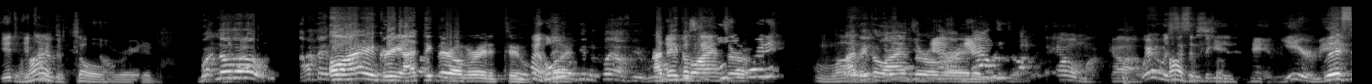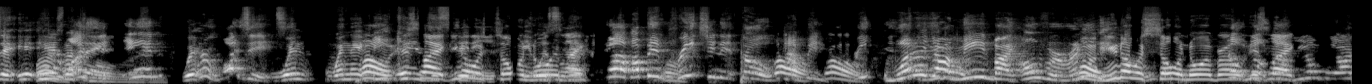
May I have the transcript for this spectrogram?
it, The it kind of are so overrated. but no, no, no. I think. Oh, I agree. I think they're overrated too. Wait, who- But Get the playoffs. Get I think the Lions are- overrated? I think the Lions are Now- overrated. Now he's oh my god, where was Lions this in the beginning of the damn year, man? Listen, he- where here's the was thing. it, man? When Where was it? when, when they Bro, beat it's Kansas like you know what's so it annoying, was bro? like Yup, I've been Bro. preaching it though. Bro, I've been bro. preaching. What do y'all You know- mean by overrated? Bro, you know what's so annoying, bro? No, no, it's no, like you know what they are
